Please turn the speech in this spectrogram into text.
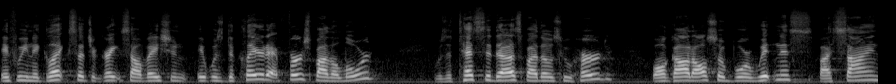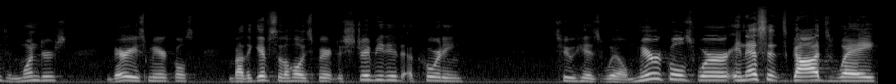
if we neglect such a great salvation? It was declared at first by the Lord, it was attested to us by those who heard, while God also bore witness by signs and wonders, and various miracles, and by the gifts of the Holy Spirit distributed according to his will. Miracles were, in essence, God's way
